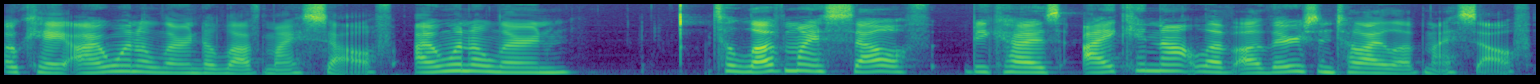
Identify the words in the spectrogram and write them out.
okay, I want to learn to love myself. I want to learn to love myself because I cannot love others until I love myself.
